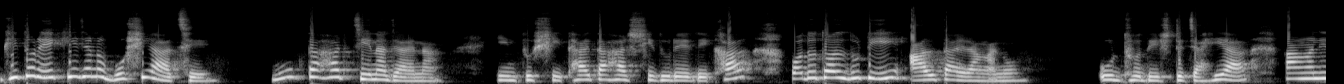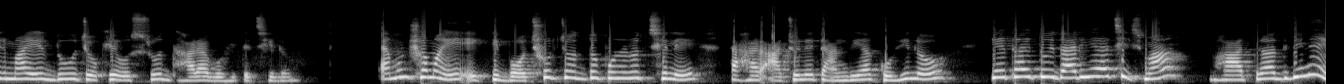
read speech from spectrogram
ভিতরে কি যেন বসিয়া আছে, মুখ তাহার চেনা যায় না, কিন্তু সিথায় তাহার সিঁদুরের রেখা, পদতল দুটি আলতায় রাঙানো। ঊর্ধ্ব দৃষ্টে চাহিয়া কাঙালির মায়ের দু চোখে অশ্রুর ধারা বহিতেছিল। এমন সময়ে একটি বছর চোদ্দ পনেরো ছেলে তাহার আঁচলে টান দিয়া কহিল হেথায় তুই দাঁড়িয়ে আছিস মা? ভাত রাঁধবি নে?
